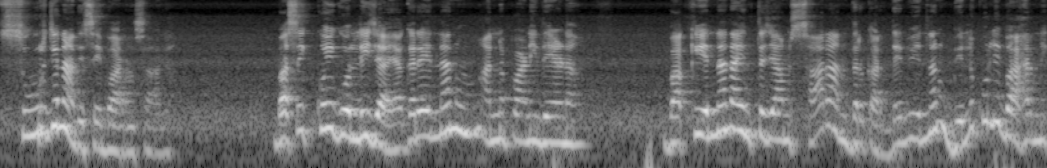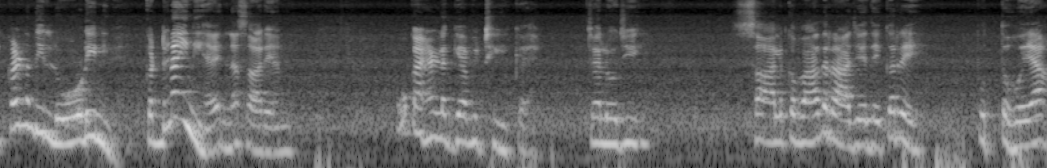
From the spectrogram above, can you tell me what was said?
ਸੂਰਜ ਨਾ ਦਿਸੇ 12 ਸਾਲ। ਬਸ ਇੱਕੋ ਹੀ ਗੋਲੀ ਜਾਇਆ ਕਰੇ ਇਹਨਾਂ ਨੂੰ, ਅੰਨ ਪਾਣੀ ਦੇਣ। ਬਾਕੀ ਇਹਨਾਂ ਦਾ ਇੰਤਜ਼ਾਮ ਸਾਰਾ ਅੰਦਰ ਕਰਦੇ ਵੀ ਇਹਨਾਂ ਨੂੰ ਬਿਲਕੁਲ ਹੀ ਬਾਹਰ ਨਿਕਲਣ ਦੀ ਲੋੜ ਹੀ ਨਹੀਂ ਹੈ। ਕੱਢਣਾ ਹੀ ਨਹੀਂ ਹੈ ਇਹਨਾਂ ਸਾਰਿਆਂ ਨੂੰ। ਉਹ ਕਹਿਣ ਲੱਗਿਆ ਵੀ ਠੀਕ ਹੈ। ਚਲੋ ਜੀ ਸਾਲ ਕ ਬਾਅਦ ਰਾਜੇ ਦੇ ਘਰੇ ਪੁੱਤ ਹੋਇਆ।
